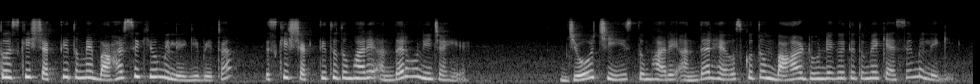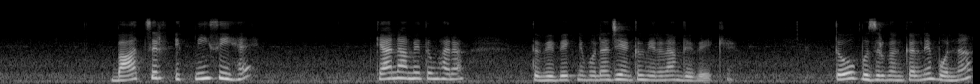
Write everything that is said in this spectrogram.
तो इसकी शक्ति तुम्हें बाहर से क्यों मिलेगी बेटा? इसकी शक्ति तो तुम्हारे अंदर होनी चाहिए। जो चीज़ तुम्हारे अंदर है, उसको तुम बाहर ढूंढेगे तो तुम्हें कैसे मिलेगी? बात सिर्फ़ इतनी सी है। क्या नाम है तुम्हारा? तो विवेक ने बोला, जी, अंकल, मेरा नाम विवेक है। तो बुज़ुर्ग अंकल ने बोलना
